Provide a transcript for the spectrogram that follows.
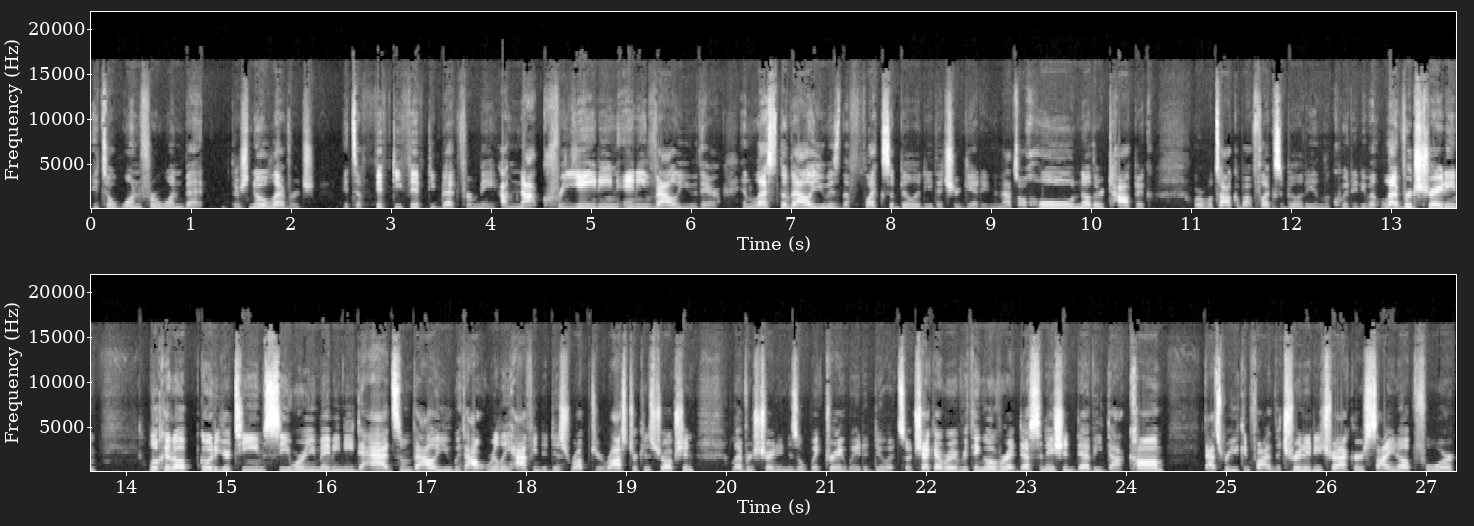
It's a one for one bet. There's no leverage. It's a 50 50 bet for me. I'm not creating any value there unless the value is the flexibility that you're getting. And that's a whole nother topic where we'll talk about flexibility and liquidity. But leverage trading, look it up, go to your team, see where you maybe need to add some value without really having to disrupt your roster construction. Leverage trading is a great way to do it. So check out everything over at destinationdevy.com. That's where you can find the Trinity tracker. Sign up for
